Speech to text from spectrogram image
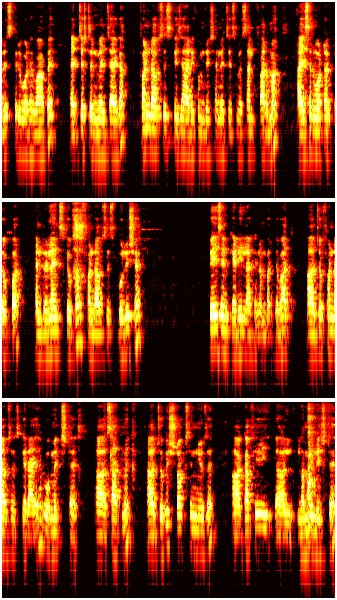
रिस्क रिवॉर्ड है वहाँ पे एडजस्टेड मिल जाएगा। फंड हाउसेस की जहाँ रिकमेंडेशन है, जिसमें सन फार्मा आइसर मोटर के ऊपर एंड रिलायंस के ऊपर फंड हाउसेस बुलिश है। पेज एंड कैडिला के नंबर के बाद जो फंड हाउसेस के राय है, वो मिक्स्ड है। साथ में जो भी स्टॉक्स इन न्यूज़ है काफ़ी लंबी लिस्ट है।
